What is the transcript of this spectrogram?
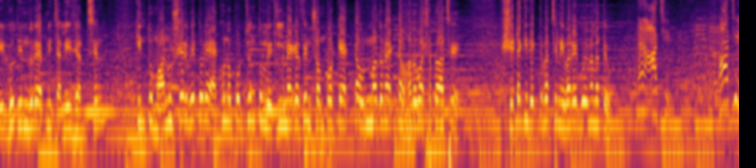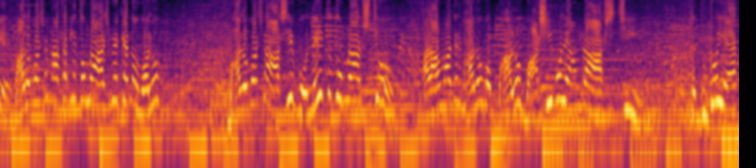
দীর্ঘদিন ধরে আপনি চালিয়ে যাচ্ছেন কিন্তু মানুষের ভেতরে এখনও পর্যন্ত লিটল ম্যাগাজিন সম্পর্কে একটা উন্মাদনা একটা ভালোবাসা তো আছে। সেটা কি দেখতে পাচ্ছেন এবারের বইমেলাতেও? হ্যাঁ আছে। আছে। ভালোবাসা না থাকলে তোমরা আসবে কেন বলো? ভালোবাসা আসে বলেই তো তোমরা আসছো। আর আমাদের ভালো, ভালোবাসি বলে আমরা আসছি। তো দুটোই এক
